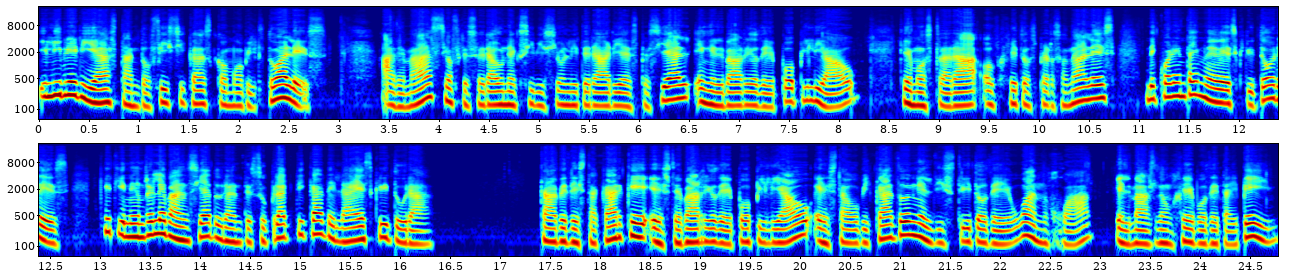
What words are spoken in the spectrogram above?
y librerías tanto físicas como virtuales. Además, se ofrecerá una exhibición literaria especial en el barrio de Popiliao, que mostrará objetos personales de 49 escritores que tienen relevancia durante su práctica de la escritura. Cabe destacar que este barrio de Popiliao está ubicado en el distrito de Wanhua, el más longevo de Taipei,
